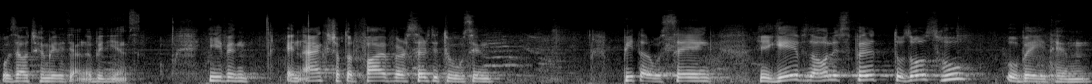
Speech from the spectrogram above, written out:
without humility and obedience. Even in Acts chapter 5, verse 32, St. Peter was saying, He gave the Holy Spirit to those who obeyed Him.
